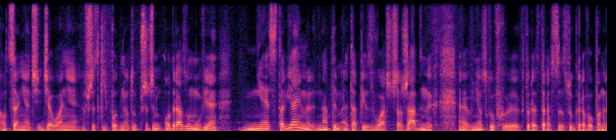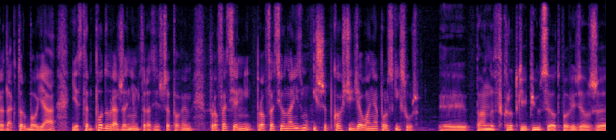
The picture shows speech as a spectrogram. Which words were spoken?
oceniać działanie wszystkich podmiotów. Przy czym od razu mówię, nie stawiajmy na tym etapie zwłaszcza żadnych wniosków, które teraz sugerował pan redaktor, bo ja jestem pod wrażeniem, teraz jeszcze powiem, profesjonalizmu i szybkości działania polskich służb. Y, Pan w krótkiej piłce odpowiedział, że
